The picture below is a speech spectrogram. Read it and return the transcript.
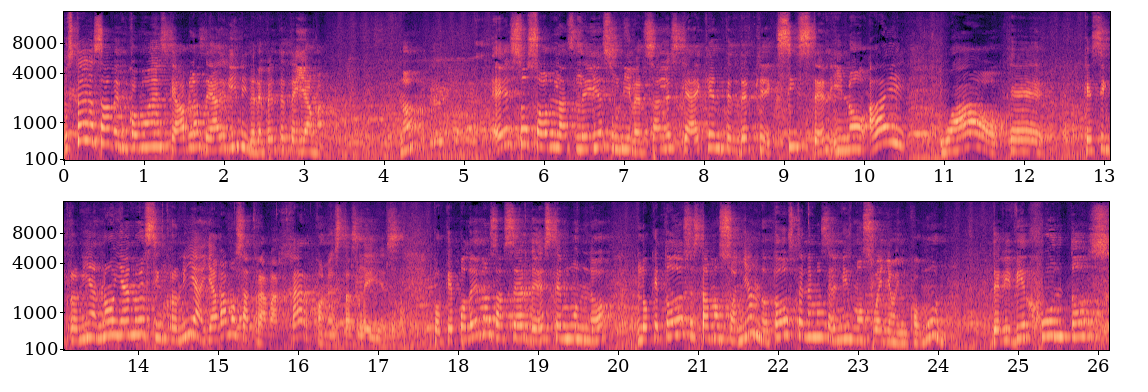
ustedes saben cómo es que hablas de alguien y de repente te llama. ¿No? Esas son las leyes universales que hay que entender que existen y no, ay, wow, qué, qué sincronía. No, ya no es sincronía, ya vamos a trabajar con estas leyes. Porque podemos hacer de este mundo lo que todos estamos soñando. Todos tenemos el mismo sueño en común, de vivir juntos,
